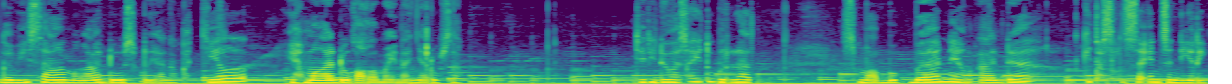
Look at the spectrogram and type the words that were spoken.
gak bisa mengadu seperti anak kecil yang mengadu kalau mainannya rusak. Jadi dewasa itu berat. Semua beban yang ada kita selesaiin sendiri.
